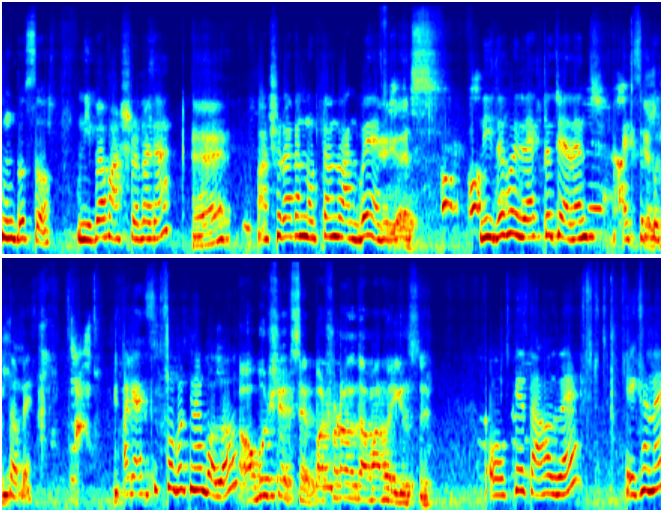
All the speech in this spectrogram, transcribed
শুনতেছো? নিবা পাঁচশো টাকা? হ্যাঁ। পাঁচশো টাকার নোটটা লাগবে নিজে হইলে একটা চ্যালেঞ্জ অ্যাকসেপ্ট করতে হবে। আগে অ্যাকসেপ্ট করব কিনা বলো? অবশ্যই অ্যাকসেপ্ট পাঁচশো টাকা তো আমার হয়ে গেছে। ওকে তাহলে এখানে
